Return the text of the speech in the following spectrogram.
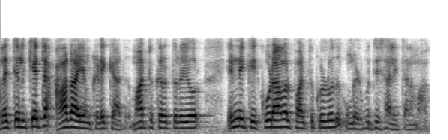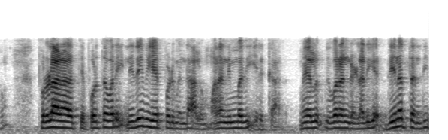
அலைச்சலுக்கேற்ற ஆதாயம் கிடைக்காது. மாற்று கருத்துடையோர் எண்ணிக்கை கூடாமல் பார்த்துக்கொள்வது உங்கள் புத்திசாலித்தனமாகும். பொருளாதாரத்தை பொறுத்தவரை நிறைவு ஏற்படும் என்றாலும் மன நிம்மதி இருக்காது. மேலும் விவரங்கள் அறிய தினத்தந்தி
